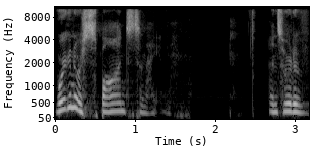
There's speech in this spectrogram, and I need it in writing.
We're going to respond tonight and sort of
